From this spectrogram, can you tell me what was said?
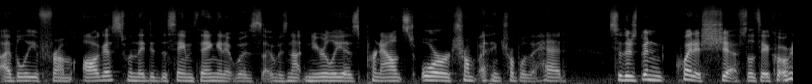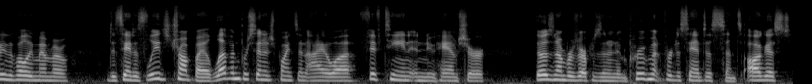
I believe from August when they did the same thing and it was it was not nearly as pronounced or Trump I think Trump was ahead. So there's been quite a shift. Let's say according to the polling memo, DeSantis leads Trump by 11 percentage points in Iowa, 15 in New Hampshire. Those numbers represent an improvement for DeSantis since August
